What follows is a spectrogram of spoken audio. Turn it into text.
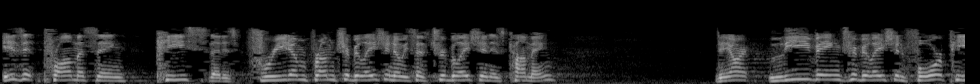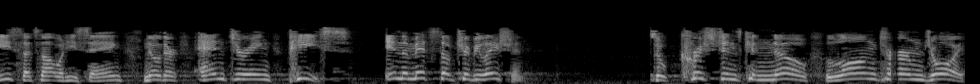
isn't promising peace that is freedom from tribulation. No, he says tribulation is coming. They aren't leaving tribulation for peace. That's not what he's saying. No, they're entering peace in the midst of tribulation. So Christians can know long term joy,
